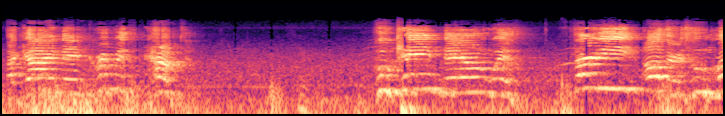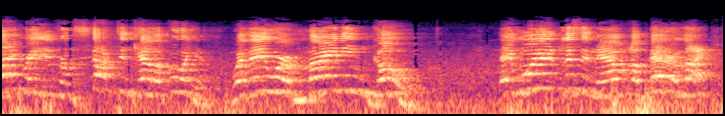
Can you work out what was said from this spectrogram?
a guy named Griffith Compton, who came down with 30 others who migrated from Stockton, California, where they were mining gold. They wanted, listen now, a better life.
